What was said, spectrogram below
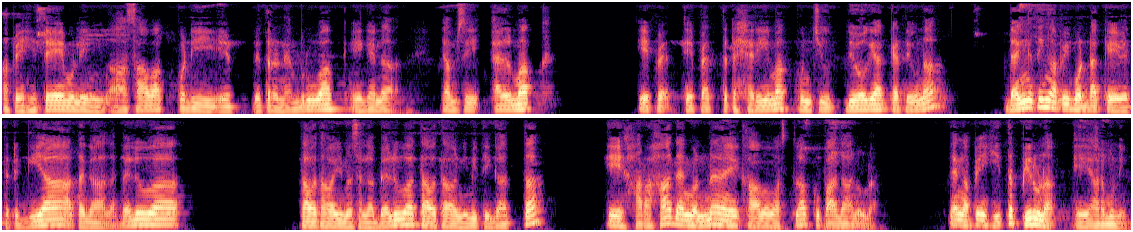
අපේ හිතේ මුලින් ආසාවක් පොඩි ඒ විතර නැඹුරුවක් ඒ ගැන යම්සි ඇල්මක් ඒ ඒ පැත්තට හැරීමක් පුංචි උද්‍යෝගයක් ඇති වුණා. දැන් ඉතින් අපි පොඩ්ඩක් ඒ වෙතට ගියා අතගාලා බැලුවා. තව තව විමසලා බැලුවා. තව තව නිමිති ගත්තා. ඒ හරහා දැන් ඔන්න ඒ කාම වස්තුවක් උපාදාන වුණා. දැන් අපේ හිත පිරුණා ඒ අරමුණෙන්.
